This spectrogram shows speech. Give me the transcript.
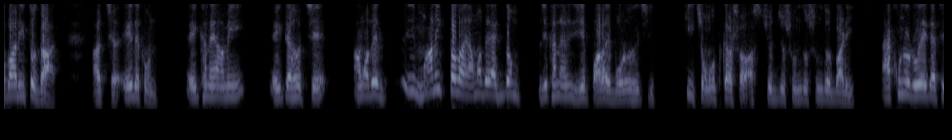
অবারিত দ্বার। আচ্ছা এই দেখুন, এইখানে আমি, এইটা হচ্ছে আমাদের এই মানিকতলায় আমাদের একদম যেখানে আমি যে পাড়ায় বড় হয়েছি, কি চমৎকার সব আশ্চর্য সুন্দর সুন্দর বাড়ি। এখনও রয়ে গেছে,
